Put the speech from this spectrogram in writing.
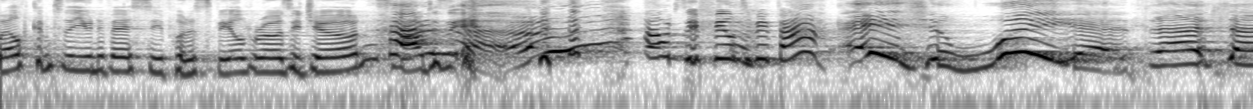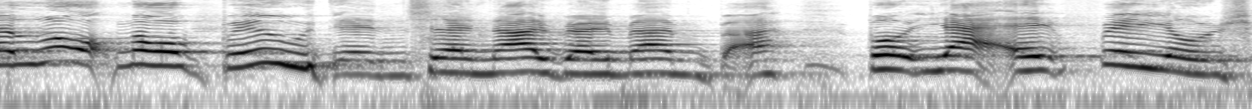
welcome to the University of Huddersfield, Rosie Jones. How does it How does it feel to be back? It's weird. There's a lot more buildings than I remember. But yeah, it feels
